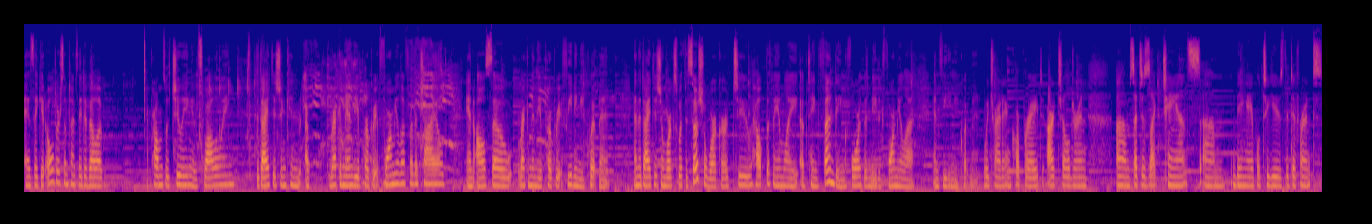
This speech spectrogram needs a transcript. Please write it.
as they get older, sometimes they develop problems with chewing and swallowing. The dietitian can uh, recommend the appropriate formula for the child and also recommend the appropriate feeding equipment. and the dietitian works with the social worker to help the family obtain funding for the needed formula and feeding equipment. We try to incorporate our children, um, such as like Chance, um, being able to use the different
